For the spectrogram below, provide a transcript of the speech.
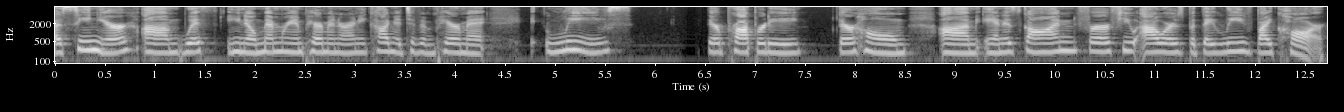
a senior um, with you know memory impairment or any cognitive impairment, leaves their property, their home, um, and is gone for a few hours, but they leave by car.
